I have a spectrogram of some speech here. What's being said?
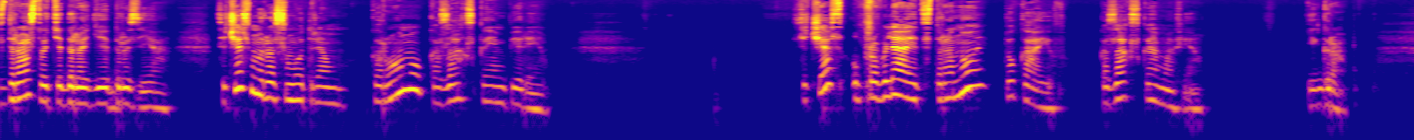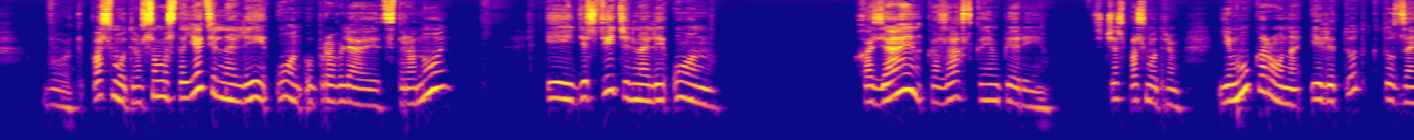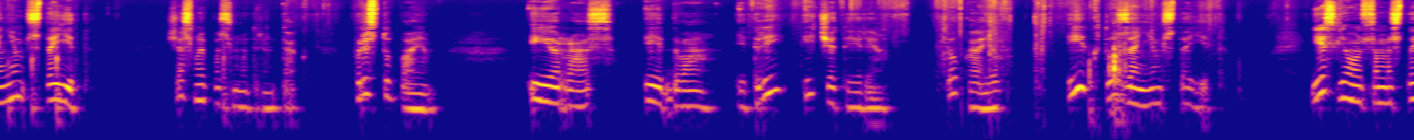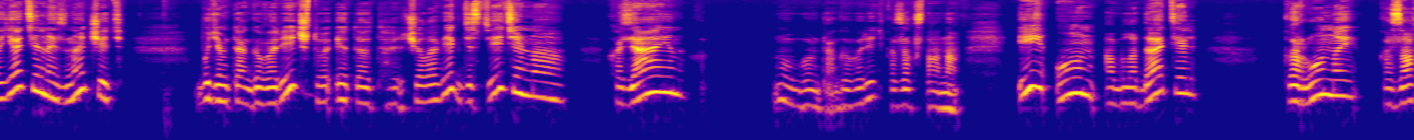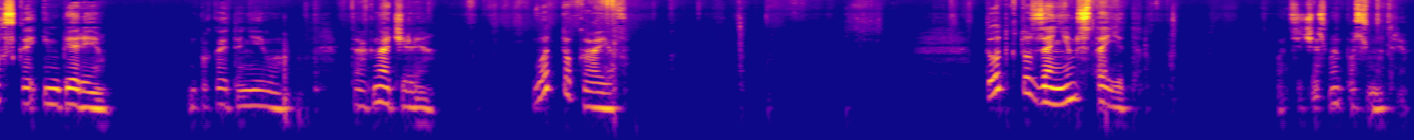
Здравствуйте, дорогие друзья! Сейчас мы рассмотрим корону Казахской империи. Сейчас управляет страной Токаев, казахская мафия. Игра. Вот. Посмотрим, самостоятельно ли он управляет страной и действительно ли он хозяин Казахской империи. Сейчас посмотрим, ему корона или тот, кто за ним стоит. Сейчас мы посмотрим. Так, приступаем. И раз, и два, и три, и четыре. Токаев. И кто за ним стоит. Если он самостоятельный, значит, будем так говорить, что этот человек действительно хозяин, ну, будем так говорить, Казахстана. И он обладатель короной Казахской империи. Пока это не его. Так, начали. Вот Токаев. Тот, кто за ним стоит. Вот сейчас мы посмотрим.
